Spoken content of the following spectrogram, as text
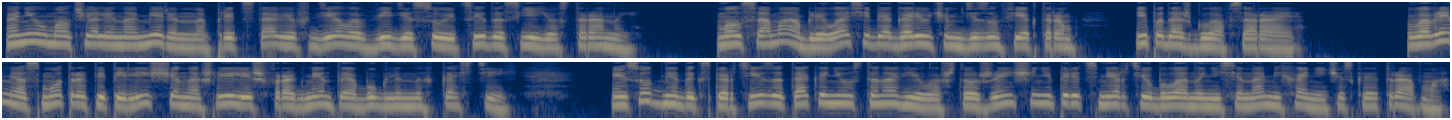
они умолчали намеренно, представив дело в виде суицида с ее стороны. Мол, сама облила себя горючим дезинфектором и подожгла в сарае. Во время осмотра пепелища нашли лишь фрагменты обугленных костей. И судмедэкспертиза так и не установила, что женщине перед смертью была нанесена механическая травма.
